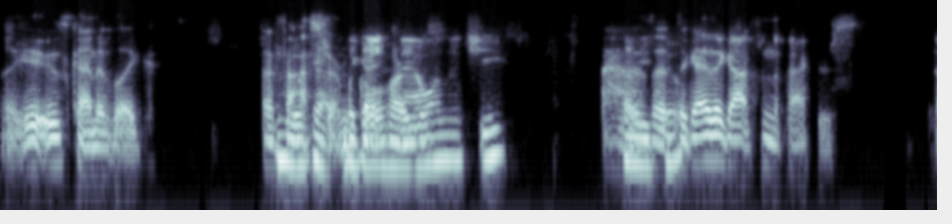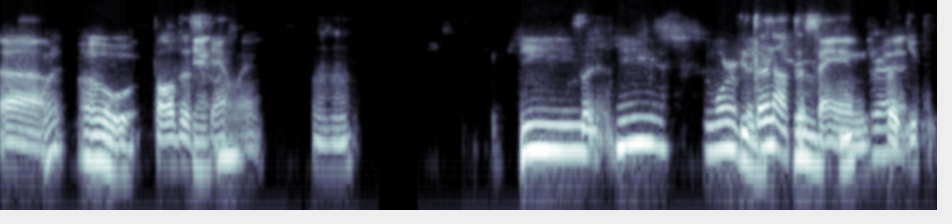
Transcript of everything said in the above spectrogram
Like, it was kind of like a faster the guy Mecole now on the Chiefs. Ah, the, the guy they got from the Packers. Uh, What? Oh, Valdes-Scantling? Scantling. hmm He So- he's more of They're not the same, but you can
